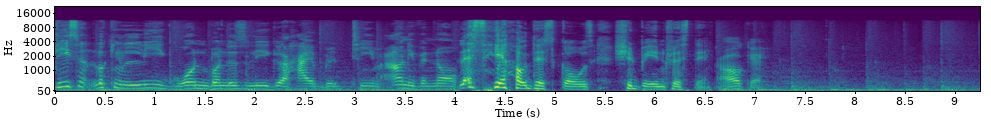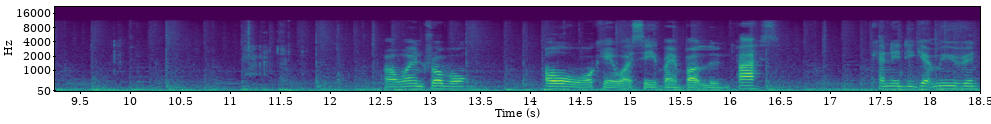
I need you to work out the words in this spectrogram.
decent looking League One Bundesliga hybrid team. I don't even know. Let's see how this goes. Should be interesting. Okay. Oh, we're in trouble. Oh, okay, what saved by Butland. Pass. Kenedy, get moving.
